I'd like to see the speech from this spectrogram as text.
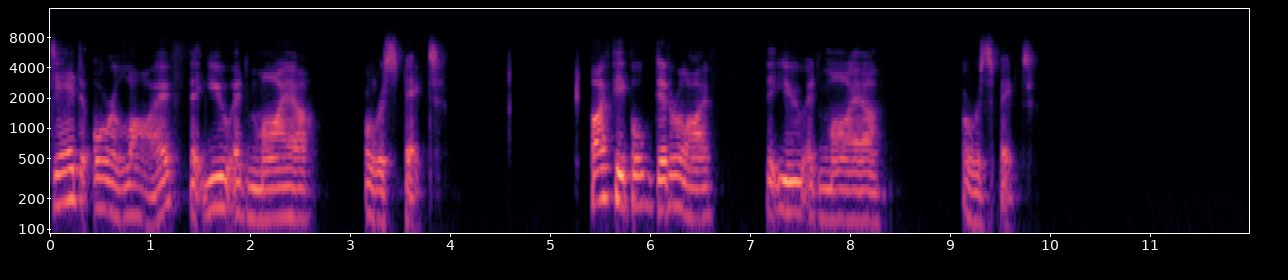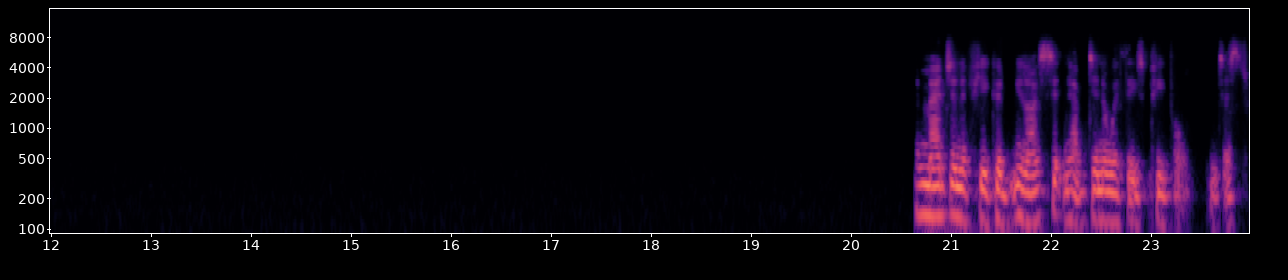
dead or alive, that you admire or respect. Five people, dead or alive, that you admire or respect. Imagine if you could, you know, sit and have dinner with these people and just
